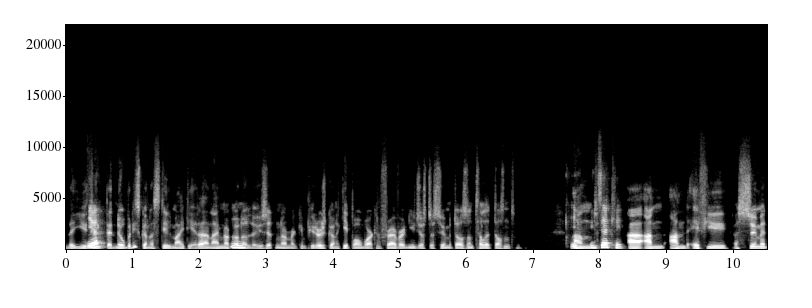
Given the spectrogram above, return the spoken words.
that you yeah. think that nobody's going to steal my data and I'm not going to mm. lose it and my computer is going to keep on working forever and you just assume it does until it doesn't. And, exactly. Uh, and and if you assume it,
